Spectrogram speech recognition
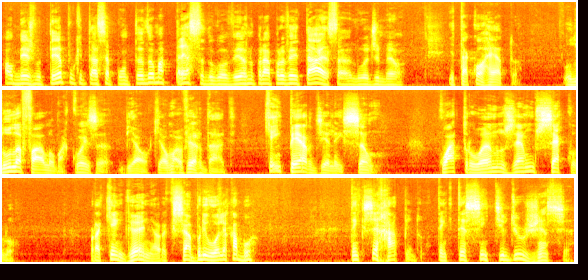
Ao mesmo tempo, o que está se apontando é uma pressa do governo para aproveitar essa lua de mel. E está correto. O Lula fala uma coisa, Bial, que é uma verdade. Quem perde eleição, quatro anos é um século. Para quem ganha, a hora que você abrir o olho, acabou. Tem que ser rápido, tem que ter sentido de urgência.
